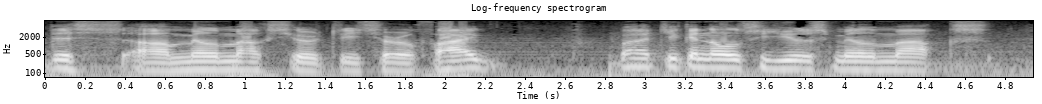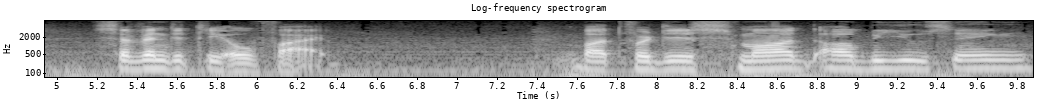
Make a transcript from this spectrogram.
This uh, Mill-Max 0305 but you can also use Mill-Max 7305 but for this mod I'll be using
